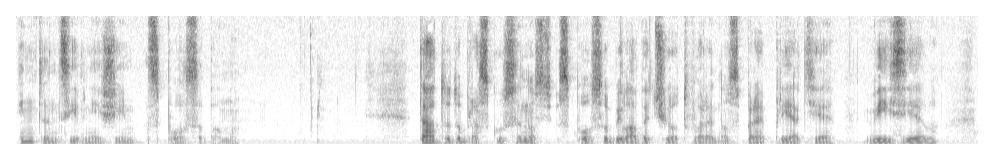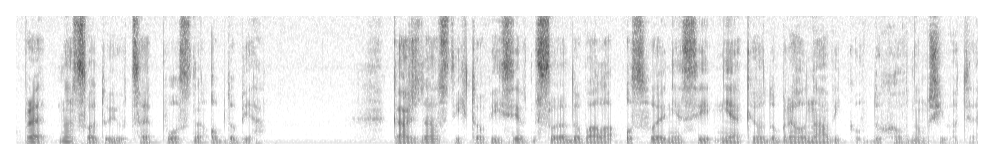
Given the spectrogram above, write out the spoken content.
intenzívnejším spôsobom. Táto dobrá skúsenosť spôsobila väčšiu otvorenosť pre prijatie víziev pre nasledujúce pôstne obdobia. Každá z týchto víziev sledovala osvojenie si nejakého dobrého návyku v duchovnom živote.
